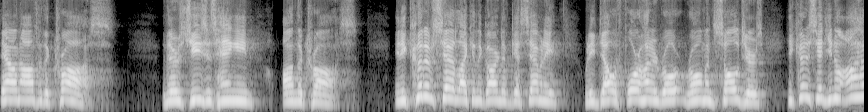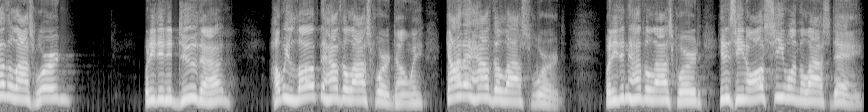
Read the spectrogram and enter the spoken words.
down off of the cross. And there's Jesus hanging on the cross. And he could have said, like in the Garden of Gethsemane, when he dealt with 400 Roman soldiers, he could have said, You know, I'll have the last word. But he didn't do that. How we love to have the last word, don't we? Gotta have the last word. But he didn't have the last word. He didn't say, You know, I'll see you on the last day.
